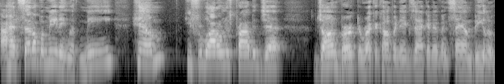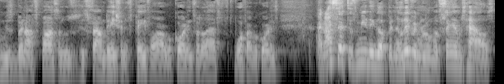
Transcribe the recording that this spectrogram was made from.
I had set up a meeting with me, him. He flew out on his private jet. John Burke, the record company executive, and Sam Beeler, who's been our sponsor, whose his foundation has paid for our recordings for the last four or five recordings. And I set this meeting up in the living room of Sam's house,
